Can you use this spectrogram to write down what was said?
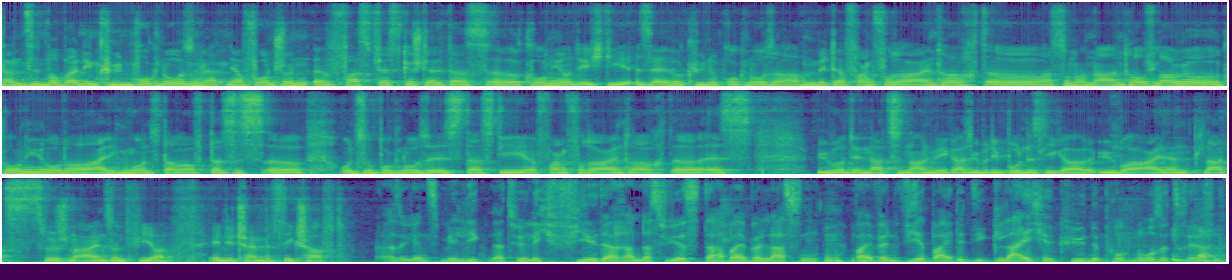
Dann sind wir bei den kühnen Prognosen. Wir hatten ja vorhin schon äh, fast festgestellt, dass äh, Corny und ich dieselbe kühne Prognose haben mit der Frankfurter Eintracht. Äh, hast du noch eine andere auf Lager, Corny, oder einigen wir uns darauf, dass es äh, unsere Prognose ist, dass die Frankfurter Eintracht äh, es über den nationalen Weg, also über die Bundesliga, über einen Platz zwischen 1 und 4 in die Champions League schafft? Also Jens, mir liegt natürlich viel daran, dass wir es dabei belassen, weil wenn wir beide die gleiche kühne Prognose treffen,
